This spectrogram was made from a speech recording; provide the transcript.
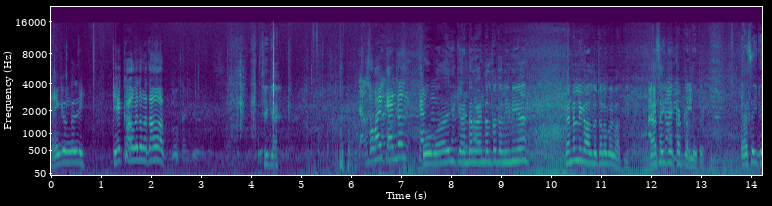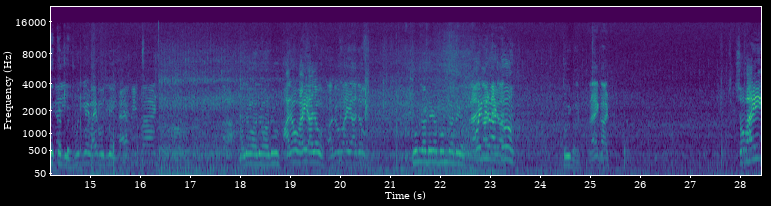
thank you uncle ji. Cake खाओगे तो बताओ आप। ठीक है। सो भाई कैंडल तो भाई कैंडल वैंडल तो जली नहीं है। कैंडल निकाल दो चलो कोई बात नहीं। ऐसे ही केक कट कर लेते हैं। ऐसे ही केक कट लेते बुझ गई भाई बुझ गई। हैप्पी बर्थडे आ जाओ आ जाओ आ जाओ। आ जाओ भाई आ जाओ। आ जाओ भाई आ जाओ। कौन काटेगा कौन काटेगा? कोई भी काट दो। तू ही काट। राय काट। सो भाई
